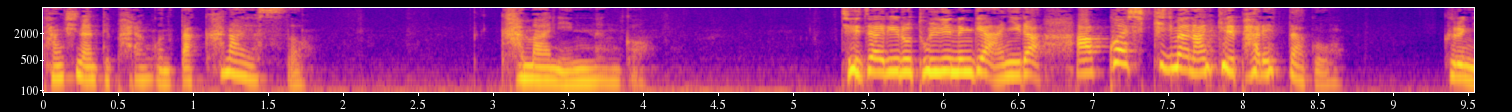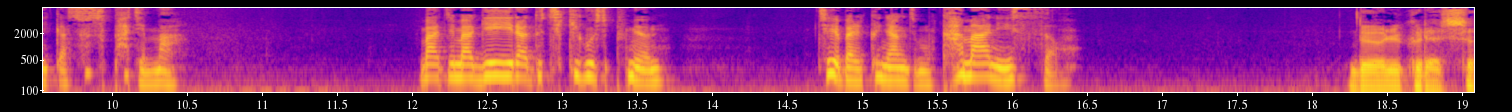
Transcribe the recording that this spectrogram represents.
당신한테 바란 건 딱 하나였어. 가만히 있는 거. 제자리로 돌리는 게 아니라 악화시키지만 않길 바랬다고. 그러니까 수습하지 마. 마지막 예의라도 지키고 싶으면 제발 그냥 좀 가만히 있어. 늘 그랬어.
